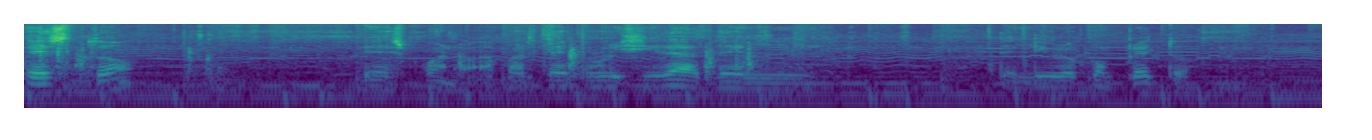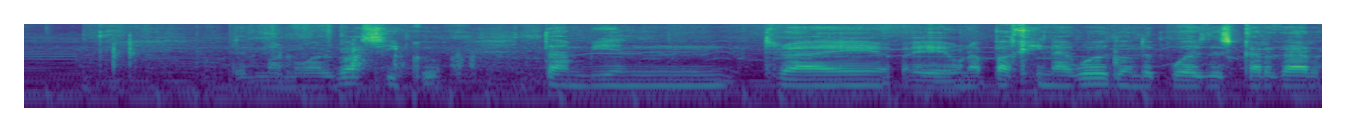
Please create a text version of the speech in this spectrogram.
Esto es, bueno, aparte de publicidad del, del libro completo, del manual básico, también trae eh, una página web donde puedes descargar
